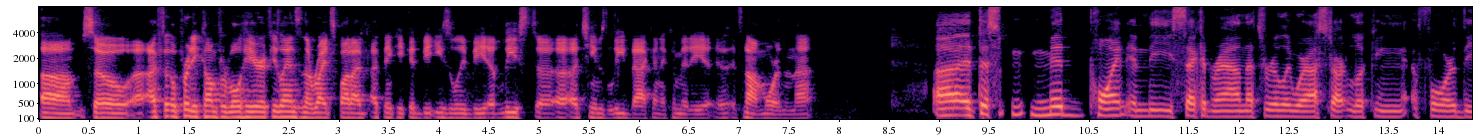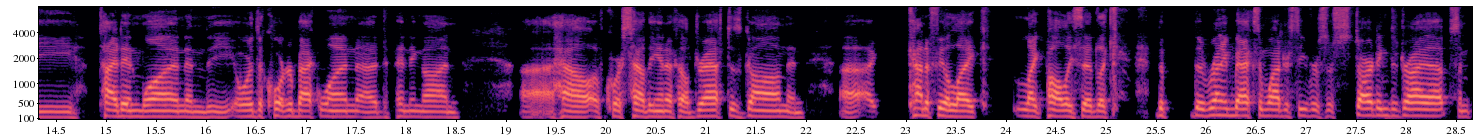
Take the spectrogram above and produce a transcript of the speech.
Um, so uh, I feel pretty comfortable here. If he lands in the right spot, I, I think he could be easily be at least a, a, team's lead back in a committee, if not more than that. Uh, at this midpoint in the second round, that's really where I start looking for the tight end one and the or the quarterback one, uh, depending on uh, how, of course, how the NFL draft has gone. And uh, I kind of feel like, like Paulie said, like the the running backs and wide receivers are starting to dry up. Some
